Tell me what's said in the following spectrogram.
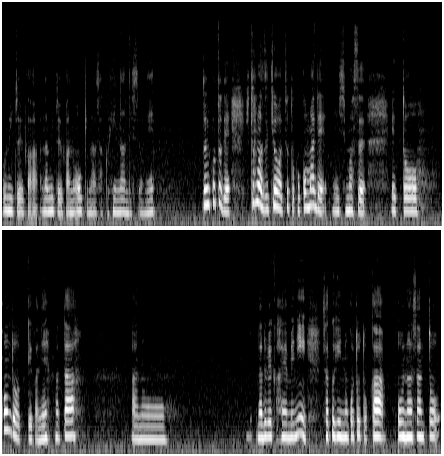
海というか波というかあの大きな作品なんですよね。ということでひとまず今日はちょっとここまでにします。えっと今度っていうかねまたあのー、なるべく早めに作品のこととかオーナーさんと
